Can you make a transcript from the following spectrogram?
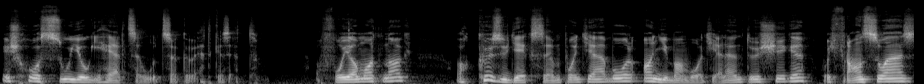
és hosszú jogi herce utca következett. A folyamatnak a közügyek szempontjából annyiban volt jelentősége, hogy Françoise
